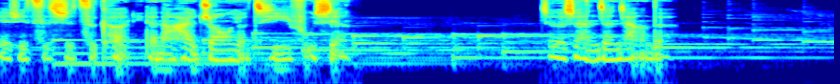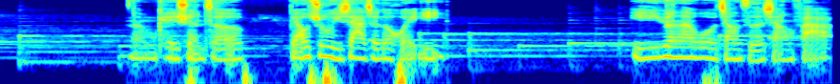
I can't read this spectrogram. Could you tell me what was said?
也许此时此刻你的脑海中有记忆浮现。这个是很正常的。那我们可以选择标注一下这个回忆。咦，原来我有这样子的想法。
